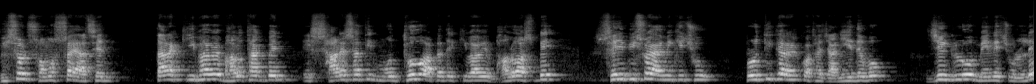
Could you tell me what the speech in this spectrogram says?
ভীষণ সমস্যায় আছেন। তারা কীভাবে ভালো থাকবেন? এই সাড়ে সাতির মধ্যেও আপনাদের কীভাবে ভালো আসবে? সেই বিষয়ে আমি কিছু প্রতিকারের কথা জানিয়ে দেব, যেগুলো মেনে চললে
